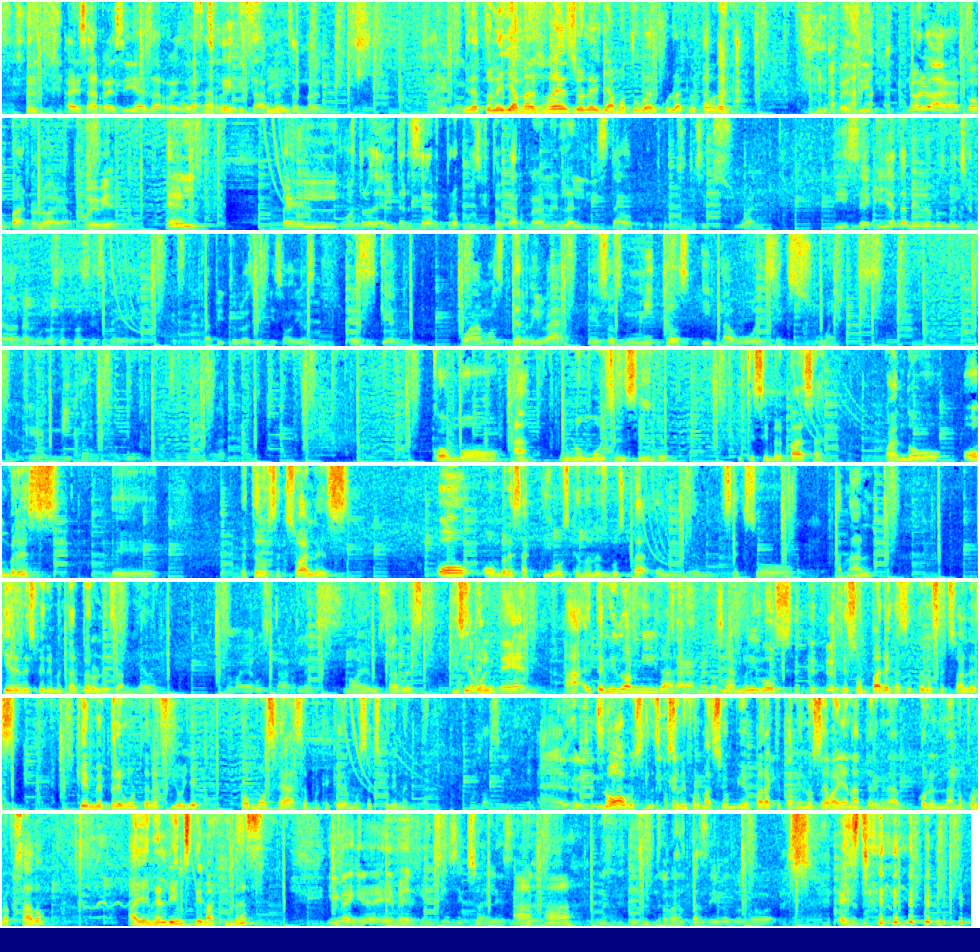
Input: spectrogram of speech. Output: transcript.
a esa red, sí, a esa red. A esa Sí, red, estaba sí. pensando en. Ay, no. Mira, tú le llamas res, yo le llamo tubérculo a aquel cabrón. Pues sí, no lo haga, compa, no lo haga. Muy bien. El, otro, el tercer propósito carnal en la lista o, propósito sexual dice que ya también lo hemos mencionado en algunos otros este, este, capítulos y episodios, es que podamos derribar esos mitos y tabúes sexuales. Como que mito tabú se te la como, ah, uno muy sencillo y que siempre pasa cuando hombres eh, heterosexuales o hombres activos que no les gusta el, el sexo anal quieren experimentar pero les da miedo, No vaya a gustarles. no vaya a gustarles. Y sí se volteen. Ah, he tenido amigas O sea, y amigos que son parejas heterosexuales que me preguntan así, oye, ¿cómo se hace? Porque queremos experimentar. Pues así. No, pues les pasó la información bien para que también no se vayan a terminar con el nano prolapsado. Ahí en el IMSS, ¿te imaginas? Imagina, emergencias sexuales. Ajá. No más pasivas, por favor. Este.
